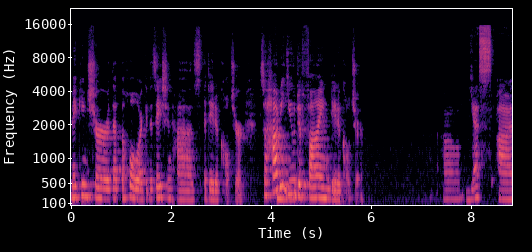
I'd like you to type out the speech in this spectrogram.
making sure that the whole organization has a data culture. So, how do you mm-hmm. define data culture? Uh, yes, uh,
